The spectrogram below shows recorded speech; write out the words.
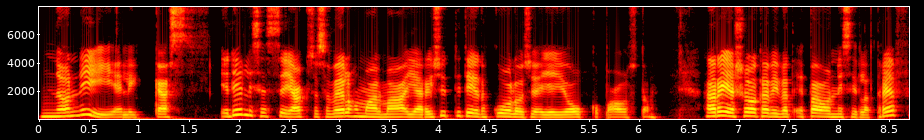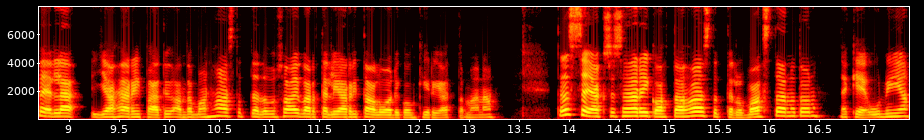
No niin, eli edellisessä jaksossa velhomaailmaa järisytti tieto kuolosyöjien joukkopaosta. Harry ja Shaw kävivät epäonnisilla treffeillä ja Harry päätyi antamaan haastattelun saivartelija Rita Luodikon kirjoittamana. Tässä jaksossa Harry kohtaa haastattelun vastaanoton, näkee unia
